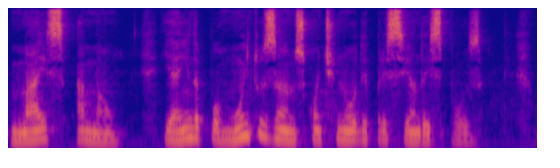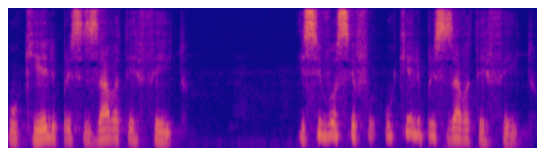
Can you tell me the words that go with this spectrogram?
mais à mão, e ainda por muitos anos continuou depreciando a esposa. O que ele precisava ter feito e se você for, o que ele precisava ter feito?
